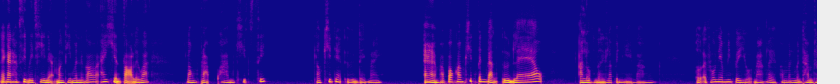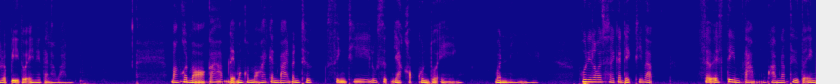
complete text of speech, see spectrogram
ในการทำ CBT เนี่ยบางทีมันก็ให้เขียนต่อเลยว่า ลองปรับความคิดสิ เราคิดอย่างอื่นได้ไหมอ่าพอปรับความคิดเป็นแบบอื่นแล้ว อารมณ์ตอนั้เราเป็นไงบ้าง เออไอพวกนี้มีประโยชน์มากเลย เพราะมันเหมือนทำเทอราปีตัวเองในแต่ละวัน บางคนหมอก็เด็กบางคนหมอให้กันบ้านบันทึกสิ่งที่รู้สึกอยากขอบคุณตัวเอง วันนี้เนี่ยพวกนี้เราก็จะใช้กับเด็กที่แบบเซลล์เอสติมต่ำความนับถือตัวเอง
